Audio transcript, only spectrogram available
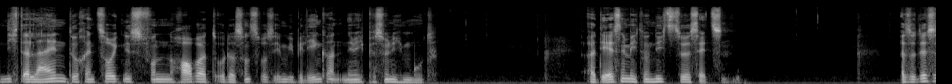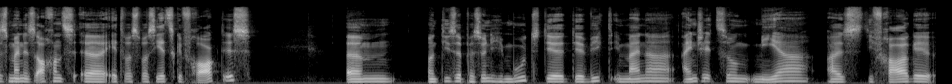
nicht allein durch ein Zeugnis von Harvard oder sonst was irgendwie belegen kann, nämlich persönlichen Mut. Äh, der ist nämlich durch nichts zu ersetzen. Also das ist meines Erachtens äh, etwas, was jetzt gefragt ist. Ähm, und dieser persönliche Mut, der, der wiegt in meiner Einschätzung mehr als die Frage,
